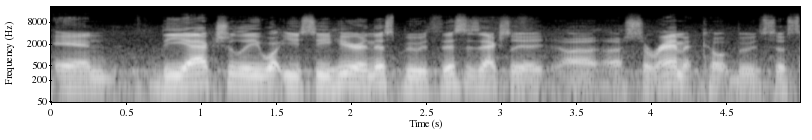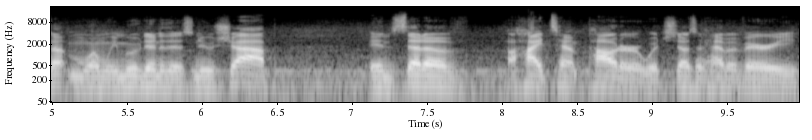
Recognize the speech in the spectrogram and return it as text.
and the actually what you see here in this booth, this is actually a, a, ceramic coat booth. So something when we moved into this new shop, instead of a high temp powder, which doesn't have a very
